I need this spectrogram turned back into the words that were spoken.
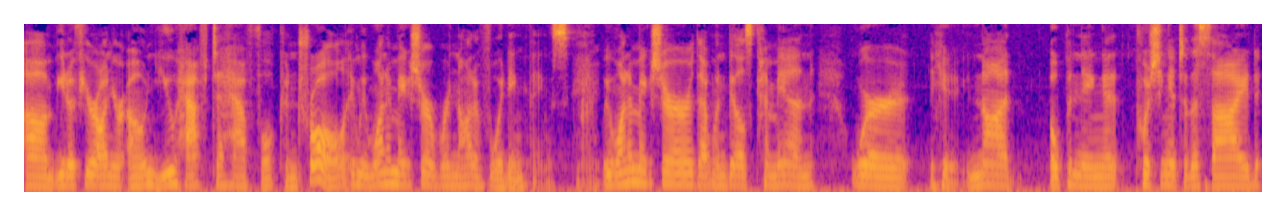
Um, you know if you're on your own you have to have full control and we want to make sure we're not avoiding things. We want to make sure that when bills come in we're not opening it, pushing it to the side,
